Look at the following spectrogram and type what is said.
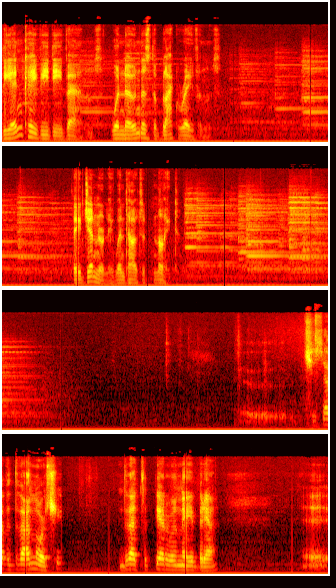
The NKVD vans were known as the Black Ravens. They generally went out at night. Часа в два ночи 21 ноября э,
